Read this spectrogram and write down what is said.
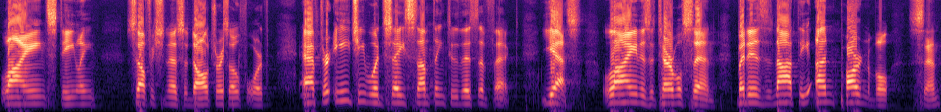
lying, stealing, selfishness, adultery, so forth. After each, he would say something to this effect Yes, lying is a terrible sin, but it is not the unpardonable sin.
